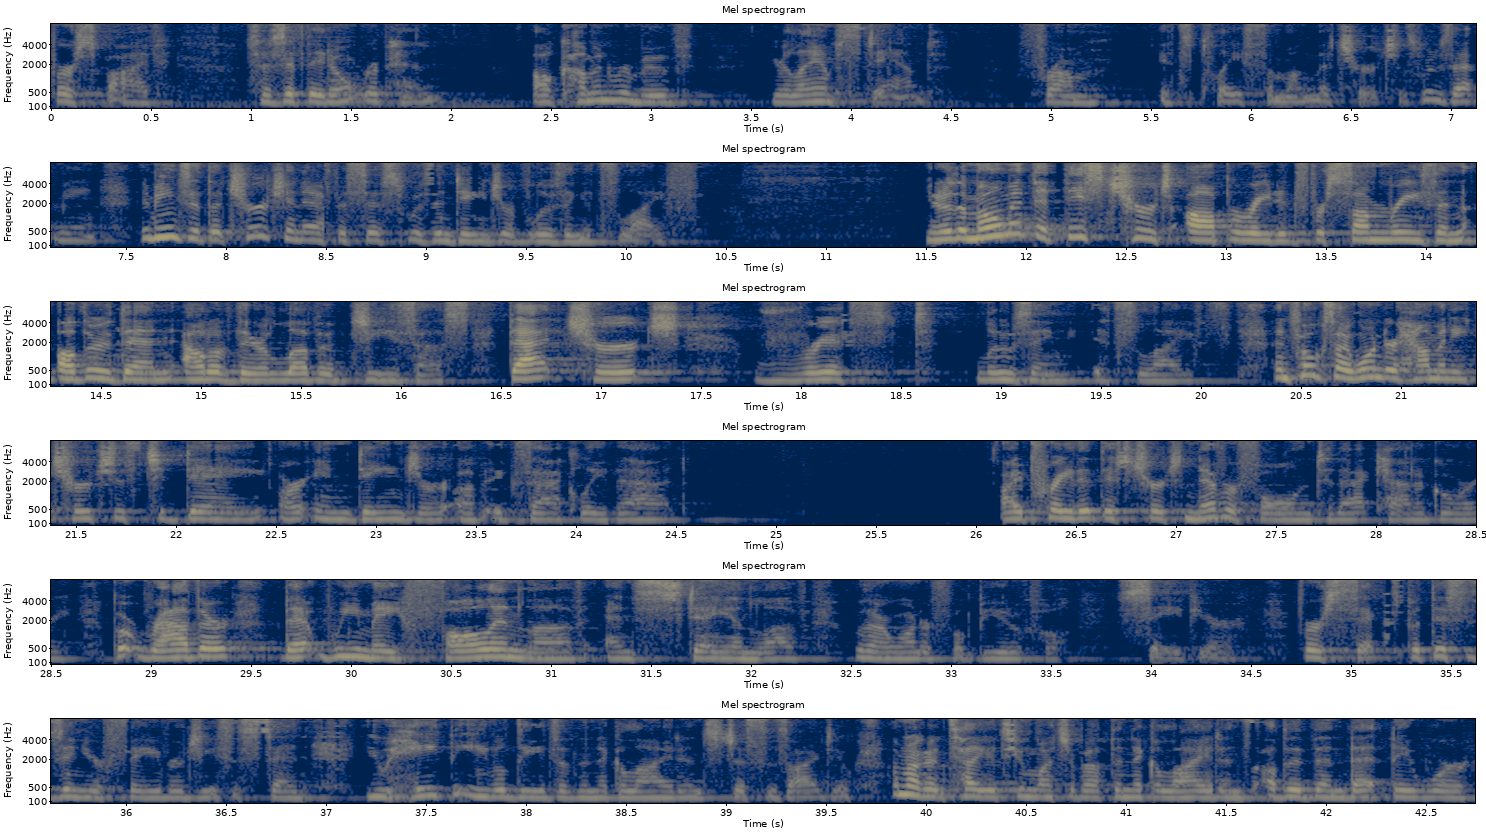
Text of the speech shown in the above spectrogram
Verse 5 says, If they don't repent, I'll come and remove your lampstand from its place among the churches. What does that mean? It means that the church in Ephesus was in danger of losing its life. You know, the moment that this church operated for some reason other than out of their love of Jesus, that church risked losing its life. And folks, I wonder how many churches today are in danger of exactly that. I pray that this church never fall into that category, but rather that we may fall in love and stay in love with our wonderful, beautiful Savior. Verse 6, but this is in your favor, Jesus said. You hate the evil deeds of the Nicolaitans just as I do. I'm not going to tell you too much about the Nicolaitans other than that they were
